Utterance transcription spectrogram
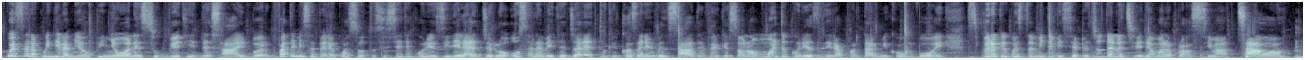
Questa era quindi la mia opinione su Beauty the Cyborg, fatemi sapere qua sotto se siete curiosi di leggerlo o se l'avete già letto che cosa ne pensate perché sono molto curiosa di rapportarmi con voi. Spero che questo video vi sia piaciuto e noi ci vediamo alla prossima, ciao!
